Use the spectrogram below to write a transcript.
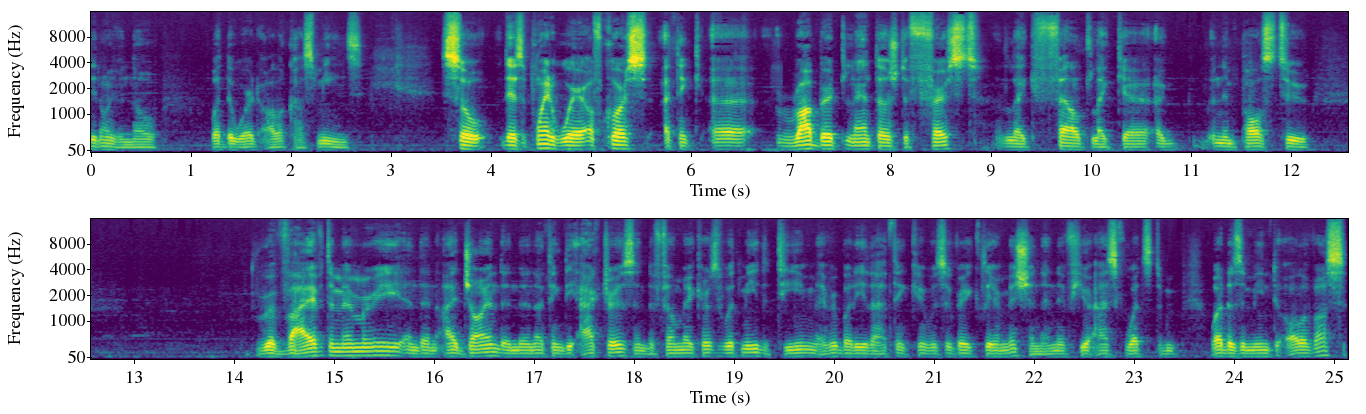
they don't even know what the word Holocaust means. So there's a point where, of course, I think uh, Robert Lantos the first like felt like uh, a, an impulse to revive the memory, and then I joined, and then I think the actors and the filmmakers with me, the team, everybody. I think it was a very clear mission. And if you ask what's the what does it mean to all of us,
